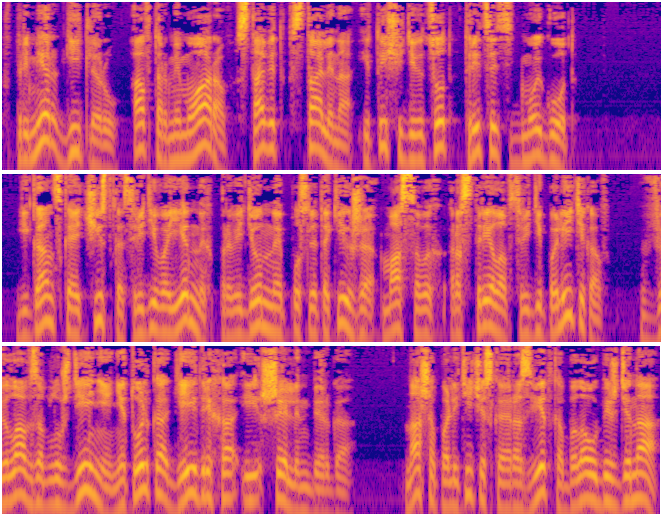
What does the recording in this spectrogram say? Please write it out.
В пример Гитлеру автор мемуаров ставит Сталина и 1937 год. Гигантская чистка среди военных, проведенная после таких же массовых расстрелов среди политиков, ввела в заблуждение не только Гейдриха и Шелленберга. Наша политическая разведка была убеждена,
